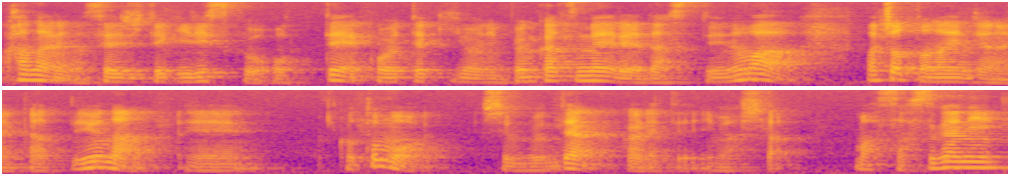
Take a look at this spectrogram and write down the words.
かなりの政治的リスクを負ってこういった企業に分割命令出すっていうのは、まあ、ちょっとないんじゃないかっていうような、えー、ことも新聞では書かれていましたまあさすがに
